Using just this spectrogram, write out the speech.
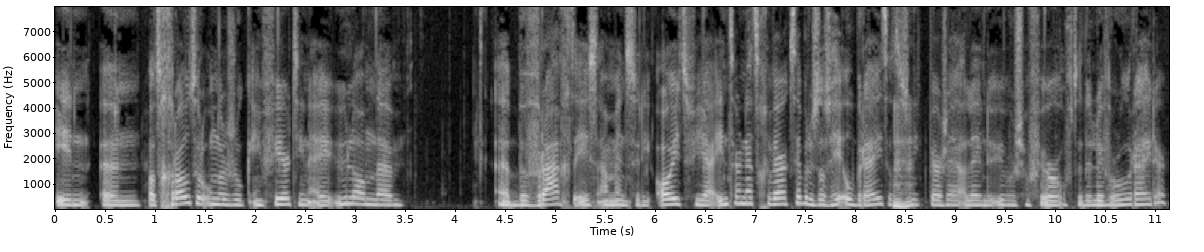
in een wat groter onderzoek in 14 EU-landen uh, bevraagd is aan mensen die ooit via internet gewerkt hebben. Dus dat is heel breed. Dat is mhm. niet per se alleen de Uber-chauffeur of de Deliveroo-rijder.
